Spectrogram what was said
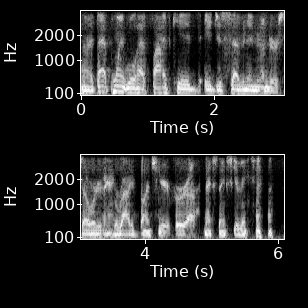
uh, at that point we'll have five kids ages seven and under. So we're going to have a rowdy bunch here for uh, next Thanksgiving.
